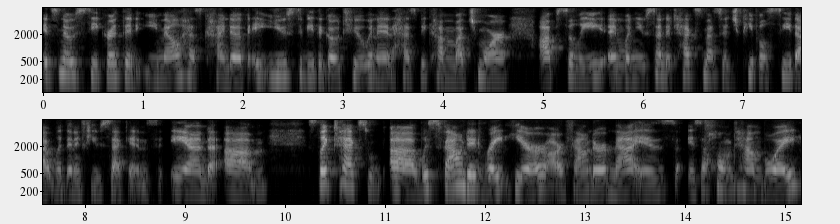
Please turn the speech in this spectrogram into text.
it's no secret that email has kind of, it used to be the go to and it has become much more obsolete. And when you send a text message, people see that within a few seconds. And um, Slick Text uh, was founded right here. Our founder, Matt, is, is a hometown boy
